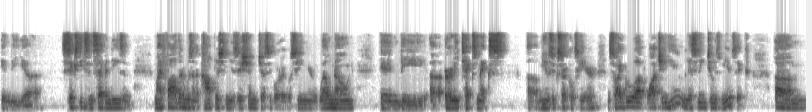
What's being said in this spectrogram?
in the uh, 60s and 70s, and my father was an accomplished musician, Jesse Borrego Sr., well known in the uh, early Tex-Mex uh, music circles here. And so I grew up watching him, listening to his music. Um,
